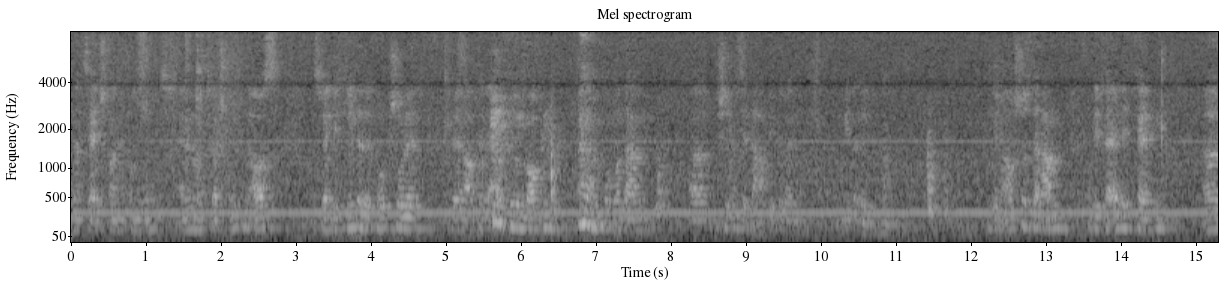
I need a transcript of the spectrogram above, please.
einer Zeitspanne von rund eineinhalb, zwei Stunden aus. Das werden die Kinder der Volksschule werden auch eine Aufführung machen, wo man dann äh, verschiedenste Darbietungen miterleben kann. Und im Anschluss daran an die Feierlichkeiten äh,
